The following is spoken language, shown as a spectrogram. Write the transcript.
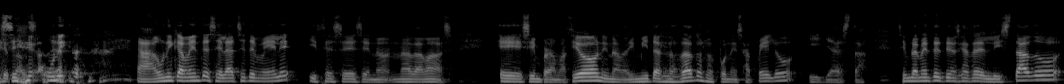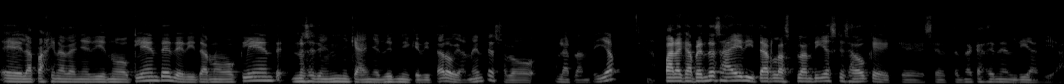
Sí, nada, únicamente es el HTML y CSS, no, nada más. Eh, sin programación ni nada. Imitas los datos, los pones a pelo y ya está. Simplemente tienes que hacer el listado, eh, la página de añadir nuevo cliente, de editar nuevo cliente. No se tiene ni que añadir ni que editar, obviamente, solo la plantilla. Para que aprendas a editar las plantillas, que es algo que, que se tendrá que hacer en el día a día.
